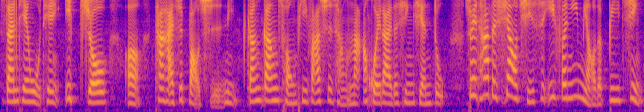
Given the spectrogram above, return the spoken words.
三天、五天、一周，呃，它还是保持你刚刚从批发市场拿回来的新鲜度，所以它的效期是一分一秒的逼近。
